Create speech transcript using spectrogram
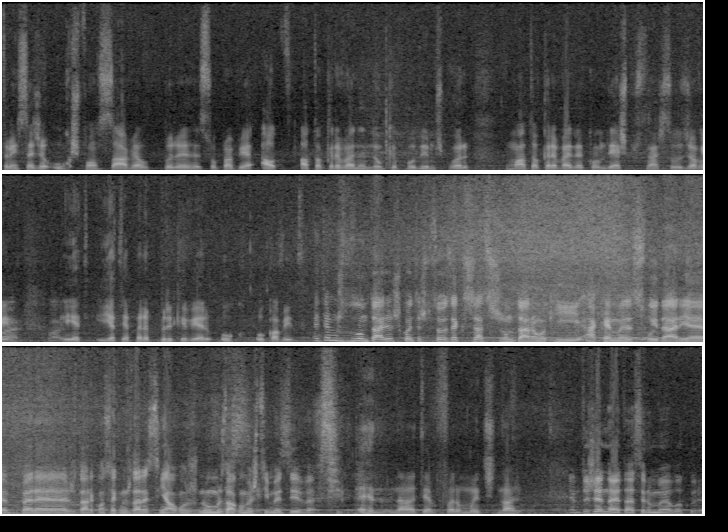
também seja o responsável por a sua própria au- autocaravana. Nunca podemos pôr uma autocaravana com 10 profissionais de saúde já ouvindo. claro. E, e até para precaver o, o Covid. Em termos de voluntários, quantas pessoas é que já se juntaram aqui à Cama Solidária para ajudar? Consegue-nos dar assim alguns números, alguma estimativa? Eh, Não, até foram muitos. Nós, É muita gente, não é? Está a ser uma loucura.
